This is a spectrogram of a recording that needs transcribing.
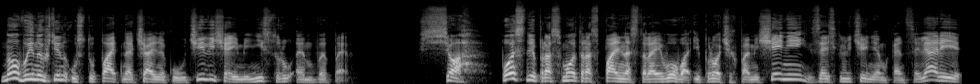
но вынужден уступать начальнику училища и министру МВП. Все, После просмотра спально-строевого и прочих помещений, за исключением канцелярии,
